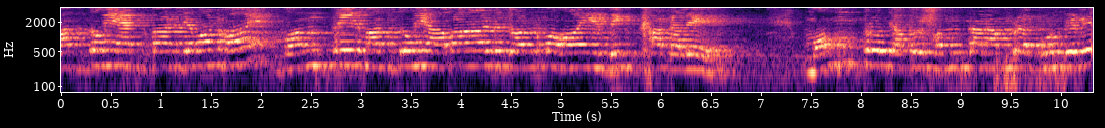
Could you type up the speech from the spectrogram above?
মাধ্যমে একবার যেমন হয়, মন্ত্রের মাধ্যমে আবার জন্ম হয় দীক্ষাকালে। মন্ত্রজাত সন্তান আমরা গুরুদেবে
